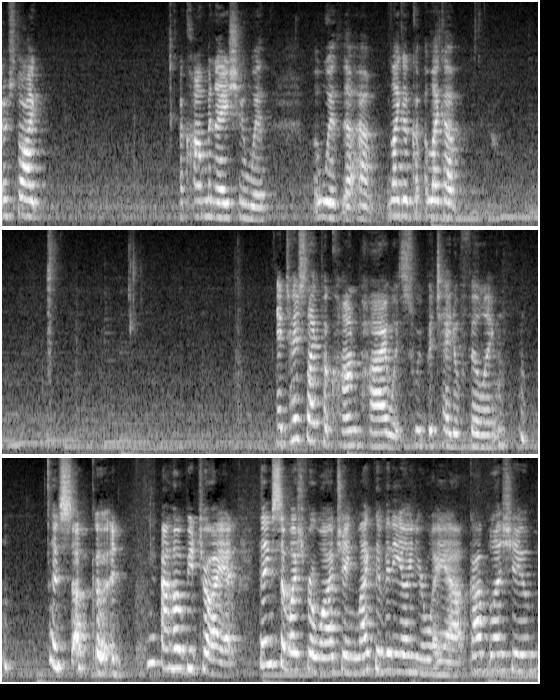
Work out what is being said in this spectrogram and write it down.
It's like a combination with with uh, like a like a It tastes like pecan pie with sweet potato filling. it's so good. I hope you try it. Thanks so much for watching. Like the video on your way out. God bless you.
